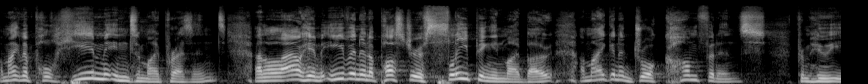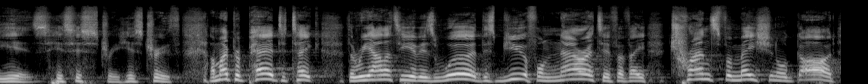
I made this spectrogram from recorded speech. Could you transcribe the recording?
Am I going to pull him into my present and allow him, even in a posture of sleeping in my boat, am I going to draw confidence from who he is, his history, his truth? Am I prepared to take the reality of his word, this beautiful narrative of a transformational God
